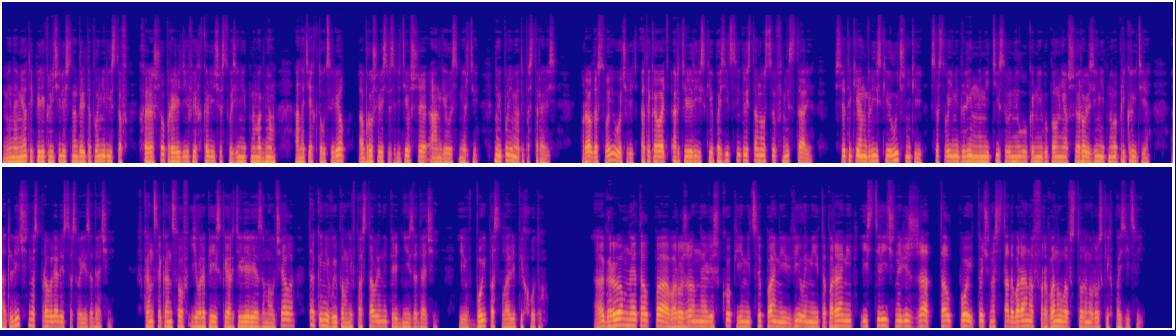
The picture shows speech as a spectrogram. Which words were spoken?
Минометы переключились на дельтапланеристов, хорошо проредив их количество зенитным огнем, а на тех, кто уцелел, обрушились взлетевшие ангелы смерти. Ну и пулеметы постарались. Правда, в свою очередь, атаковать артиллерийские позиции крестоносцев не стали. Все-таки английские лучники, со своими длинными тисовыми луками, выполнявшие роль зенитного прикрытия, отлично справлялись со своей задачей. В конце концов, европейская артиллерия замолчала, так и не выполнив поставленной перед ней задачи, и в бой послали пехоту. Огромная толпа, вооруженная лишь копьями, цепами, вилами и топорами, истерично визжат толпой, точно стадо баранов, рванула в сторону русских позиций.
